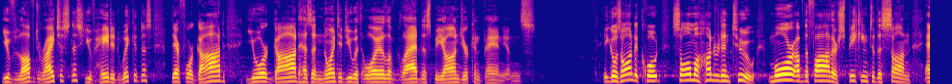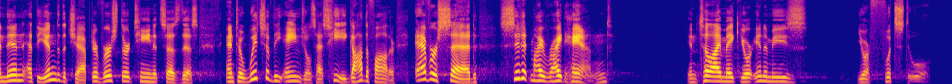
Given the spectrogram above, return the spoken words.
You've loved righteousness, you've hated wickedness. Therefore, God, your God, has anointed you with oil of gladness beyond your companions. He goes on to quote Psalm 102, more of the Father speaking to the Son. And then at the end of the chapter, verse 13, it says this And to which of the angels has He, God the Father, ever said, Sit at my right hand until I make your enemies your footstool?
